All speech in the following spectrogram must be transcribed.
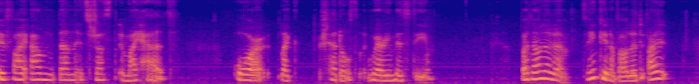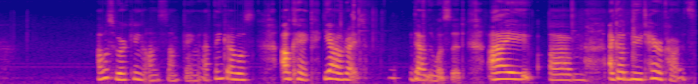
if I am then it's just in my head or like shadows very misty. But now that I'm thinking about it, I I was working on something. I think I was okay. Yeah, right. That was it. I um I got new tarot cards,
